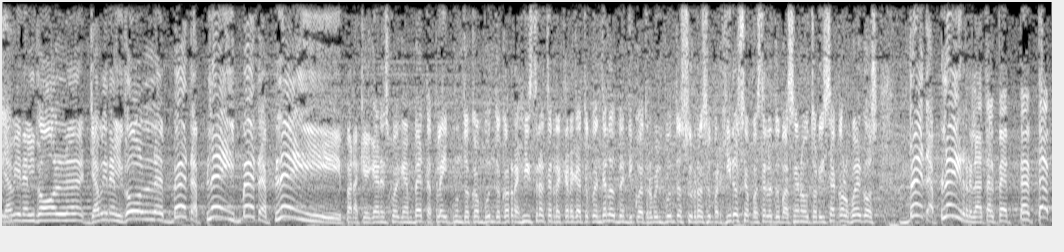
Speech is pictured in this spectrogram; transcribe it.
Ya viene el gol, ya viene el gol. Beta Play, Beta Play. Para que ganes, juega en betaplay.com.co. Regístrate, recarga tu cuenta los 24 mil puntos. Surro Supergiros. Se apuesta la tu pasión. Autoriza con juegos. Beta Play. Relata el Pep, Pep, Pep.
